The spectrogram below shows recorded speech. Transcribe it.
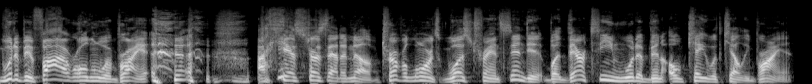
would have been fine rolling with Bryant. I can't stress that enough. Trevor Lawrence was transcendent, but their team would have been okay with Kelly Bryant.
